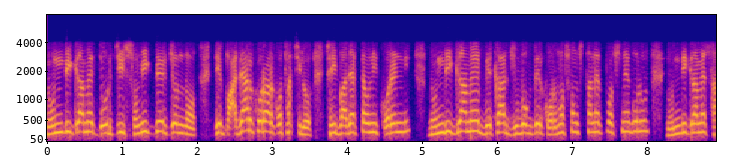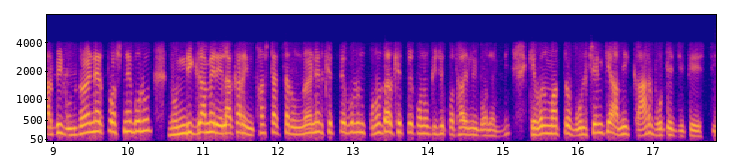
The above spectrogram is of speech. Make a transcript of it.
নন্দীগ্রামের দর্জি শ্রমিকদের জন্য যে বাজার করার কথা ছিল, সেই বাজারটা উনি করেননি। নন্দীগ্রামে বেকার যুবকদের কর্মসংস্থানের প্রশ্নে বলুন নন্দীগ্রামের সার্বিক উন্নয়নের প্রশ্নে বলুন, নন্দীগ্রামের এলাকার ইনফ্রাস্ট্রাকচার উন্নয়নের ক্ষেত্রে বলুন, কোনোটার ক্ষেত্রে কোনো কিছু কথা উনি বলেননি। কেবলমাত্র বলছেন কি, আমি কার ভোটে জিতে এসেছি?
